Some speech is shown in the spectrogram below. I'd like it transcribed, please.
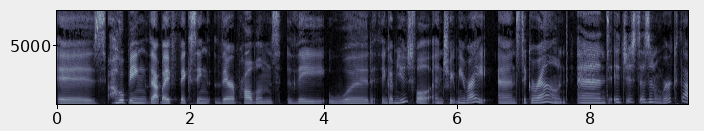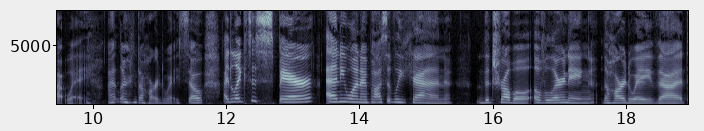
is hoping that by fixing their problems, they would think I'm useful and treat me right and stick around. And it just doesn't work that way. I learned the hard way. So I'd like to spare anyone I possibly can the trouble of learning the hard way that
